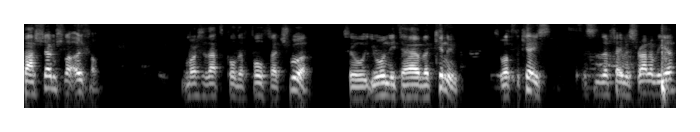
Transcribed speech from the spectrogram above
B'Hashem shla oichel. More that's called a full-fledged shvua. So you will need to have a kinu. So what's the case? This is a famous Ran over here.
